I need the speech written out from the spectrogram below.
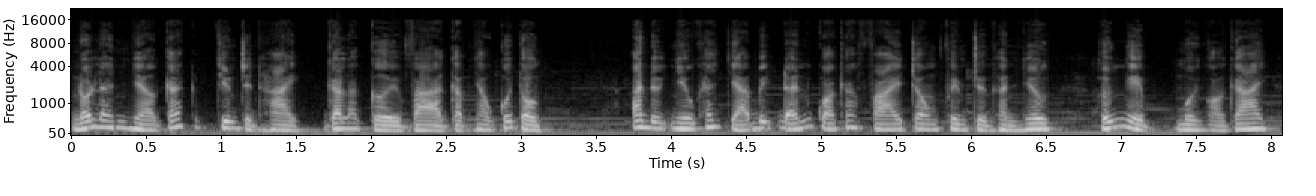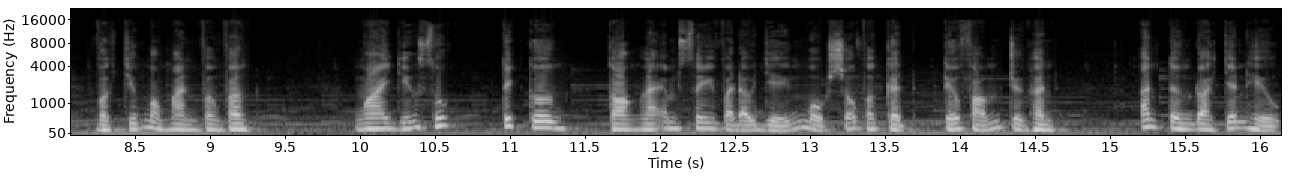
nổi lên nhờ các chương trình hài, gala cười và gặp nhau cuối tuần. Anh được nhiều khán giả biết đến qua các vai trong phim truyền hình như hướng nghiệp, mùi ngòi gai, vật chứng mong manh vân vân. Ngoài diễn xuất, Tiết Cương còn là MC và đạo diễn một số vở kịch, tiểu phẩm truyền hình. Anh từng đoạt danh hiệu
